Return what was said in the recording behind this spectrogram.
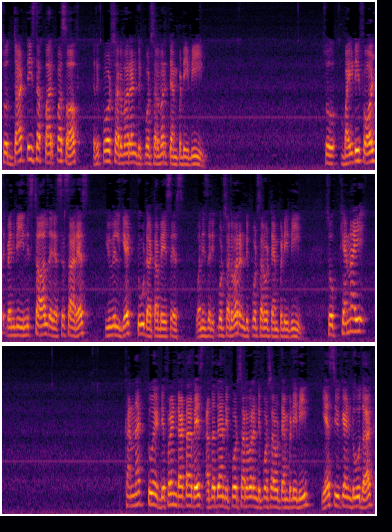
So that is the purpose of report server and report server tempdb. So by default, when we install the SSRS, you will get two databases. One is the report server and report server tempdb. So can I connect to a different database other than report server and report server tempdb? Yes, you can do that.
